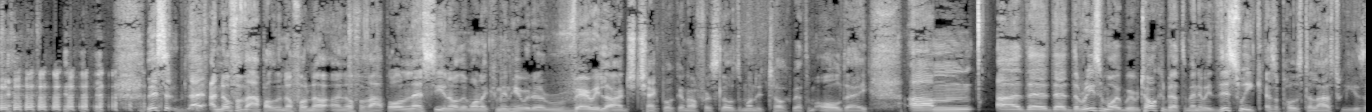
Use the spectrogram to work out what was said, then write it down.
Listen, uh, enough of Apple, enough of enough of Apple. Unless you know they want to come in here with a very large checkbook and offer us loads of money to talk about them all day. Um, uh, the the the reason why we were talking about them anyway this week as opposed to last week is,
